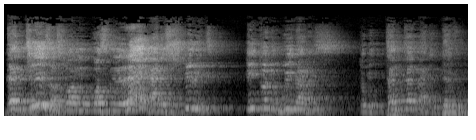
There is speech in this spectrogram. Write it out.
Then Jesus was, led by the Spirit into the wilderness to be tempted by the devil.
